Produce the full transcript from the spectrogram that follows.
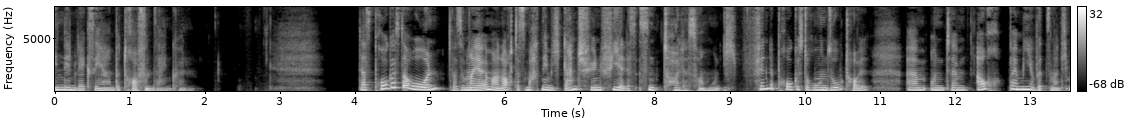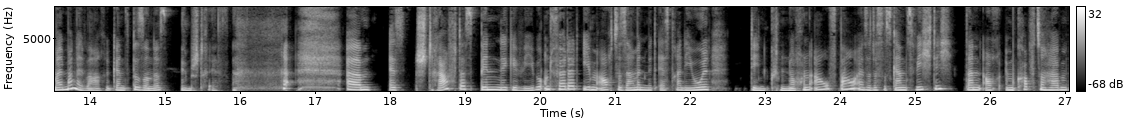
in den Wechseljahren betroffen sein können. Das Progesteron, da sind wir ja immer noch, das macht nämlich ganz schön viel. Das ist ein tolles Hormon. Ich finde Progesteron so toll. Ähm, und ähm, auch bei mir wird es manchmal Mangelware, ganz besonders im Stress. ähm, es strafft das Bindegewebe und fördert eben auch zusammen mit Estradiol den Knochenaufbau, also das ist ganz wichtig, dann auch im Kopf zu haben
